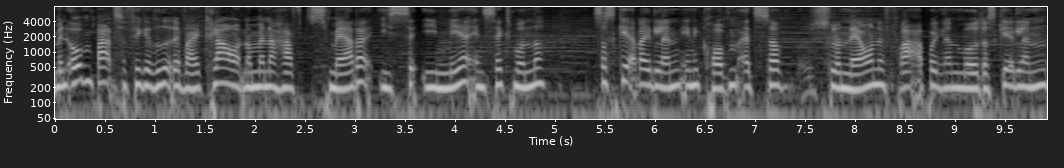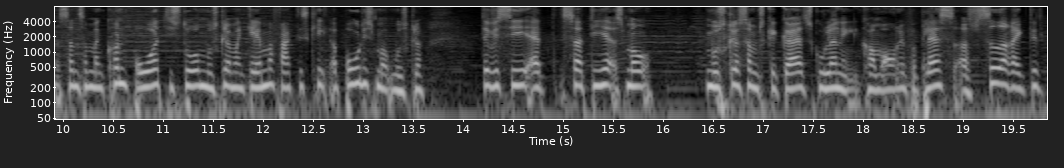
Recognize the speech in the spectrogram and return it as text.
Men åbenbart så fik jeg at vide, at det var jeg klar over, når man har haft smerter i, i mere end 6 måneder, så sker der et eller andet inde i kroppen, at så slår nerverne fra på en eller anden måde. Der sker et eller andet, sådan så man kun bruger de store muskler. Man glemmer faktisk helt at bruge de små muskler. Det vil sige, at så de her små muskler, som skal gøre, at skuldrene egentlig kommer ordentligt på plads og sidder rigtigt,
